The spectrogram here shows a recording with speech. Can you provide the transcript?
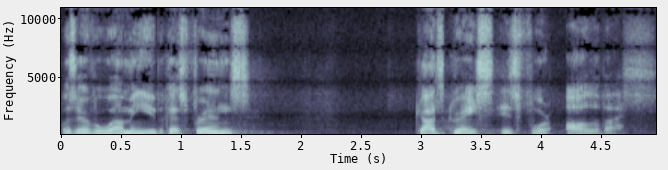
was overwhelming you. Because, friends, God's grace is for all of us.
